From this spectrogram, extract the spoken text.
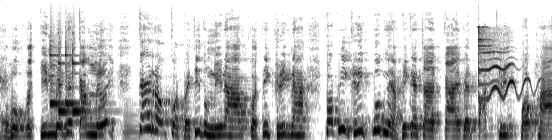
บ 6 สกินไปด้วยกันเลยใกล้เรากดไปที่ตรงนี้นะครับ กดที่คลิกนะฮะ พอพี่คลิกปุ๊บเนี่ยพี่ก็จะกลายเป็นปักคลิกป๊อปฮะ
